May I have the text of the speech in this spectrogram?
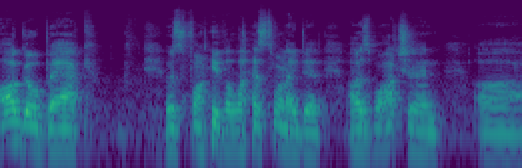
I'll go back. It was funny, the last one I did, I was watching uh,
